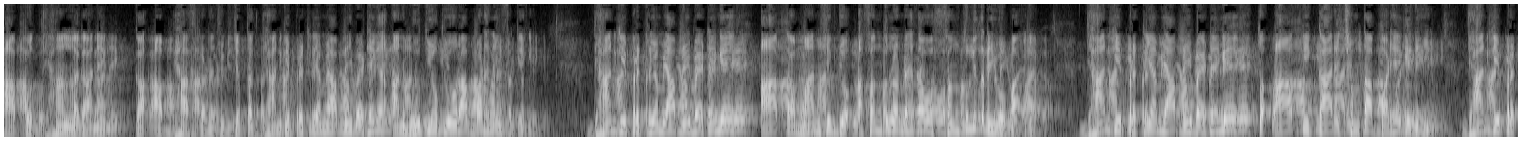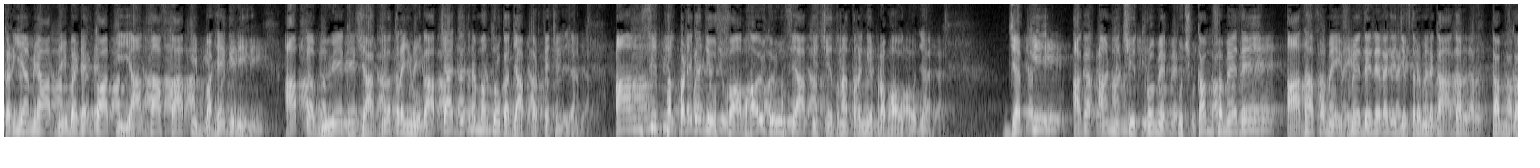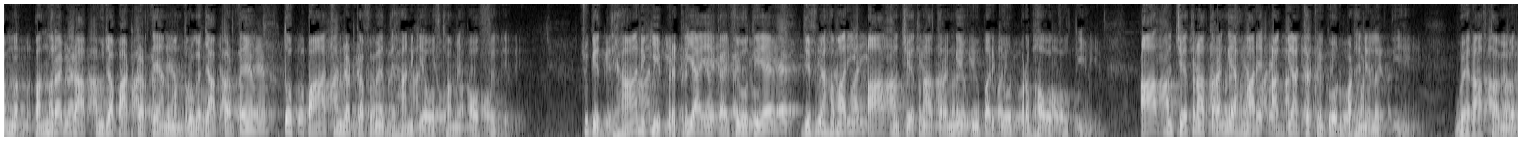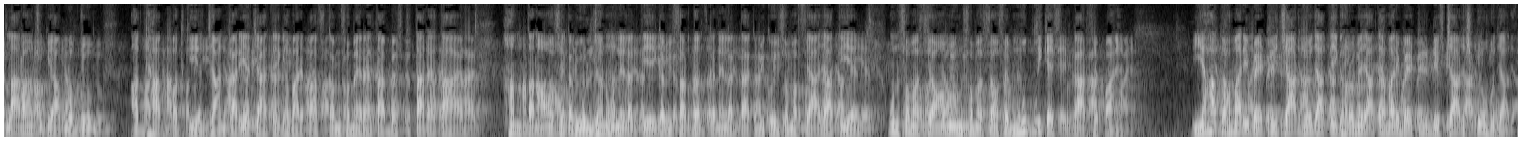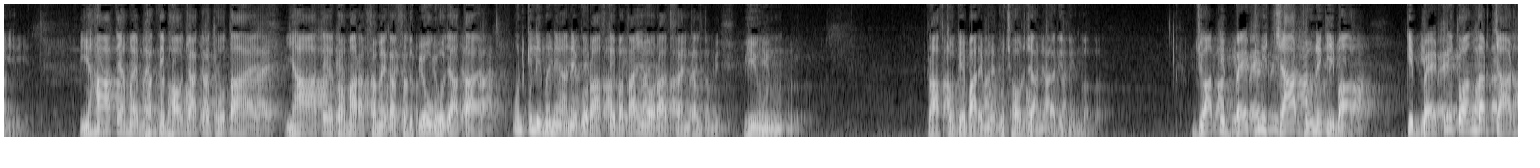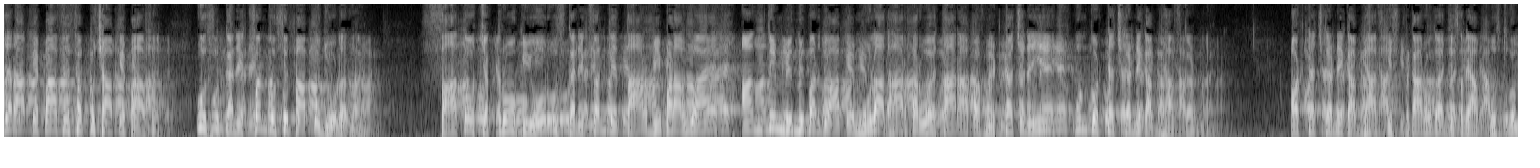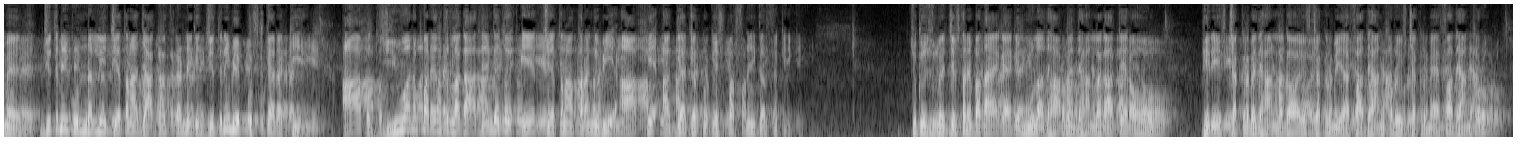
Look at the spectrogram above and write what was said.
आपको ध्यान लगाने का अभ्यास करना चाहिए। जब तक ध्यान की प्रक्रिया में आप नहीं बैठेंगे अनुभूतियों की ओर आप बढ़ नहीं सकेंगे। ध्यान की प्रक्रिया में आप नहीं बैठेंगे आपका मानसिक जो असंतुलन रहता है वो संतुलित नहीं हो पाएगा। ध्यान की प्रक्रिया में आप नहीं बैठेंगे तो आपकी कार्य क्षमता बढ़ेगी नहीं। ध्यान की प्रक्रिया में आप नहीं बैठेंगे तो आपकी याददाश्त तो आपकी बढ़ेगी नहीं। आपका विवेक जागृत नहीं होगा। आप चाहे जितने मंत्रों का जाप करते चले जाए आंशिक फल पड़ेगा जो स्वाभाविक रूप से आपकी चेतना तरंगे प्रभावित हो जाए। जबकि अगर अन्य क्षेत्रों में कुछ कम समय दे आधा समय इसमें देने लगे जिस तरह मैंने कहा अगर कम कम पंद्रह मिनट आप पूजा पाठ करते हैं मंत्रों का जाप करते हैं तो पाँच मिनट का समय ध्यान की अवस्था में अवश्य दे चूँकि ध्यान की प्रक्रिया एक ऐसी होती है जिसमें हमारी आत्म चेतना तरंगे ऊपर की ओर प्रभावक होती है। आत्म चेतना तरंगे हमारे आज्ञा चक्र की ओर बढ़ने लगती हैं। वह रास्ता में बतला रहा हूँ क्योंकि आप लोग जो अध्यात्म पथ की जानकारियाँ चाहते हैं कि हमारे पास कम समय रहता है, व्यस्तता रहता है, हम तनाव से कभी उलझन होने लगती है, कभी सर दर्द करने लगता है, कभी कोई समस्या आ जाती है, उन समस्याओं में, उन समस्याओं से मुक्ति किस प्रकार से पाए? यहाँ तो हमारी बैटरी चार्ज हो जाती है, घरों में जाते हमारी बैटरी डिस्चार्ज क्यों हो जाती है? यहाँ आते हमारे भक्ति भाव जागृत होता है, यहाँ आते हैं तो हमारा समय का सदुपयोग हो जाता है। उनके लिए मैंने अनेकों रास्ते बताए और आज सायंकाल भी उन रास्तों के बारे में कुछ और जानकारी दूँगा। जो आपकी बैटरी चार्ज होने की बात कि बैटरी तो अंदर चार्जर आपके पास है सब कुछ आपके पास है। उस कनेक्शन को सिर्फ़ आपको जोड़ना है। सातों चक्रों की ओर उस कनेक्शन के तार भी पड़ा हुआ है। अंतिम बिंदु पर जो आपके मूलाधार पर वह तार आपस में टच नहीं है उनको टच करने का अभ्यास करना है। और टच करने का अभ्यास किस प्रकार होगा जिसने आप पुस्तकों में जितनी कुंडली चेतना जागृत करने की जितनी भी पुस्तकें रखी हैं आप जीवन पर्यंत लगा देंगे तो एक चेतना तरंग भी आपके आज्ञा चक्र के स्पर्श नहीं कर सकेगी। क्योंकि उसमें जिस तरह बताया गया कि मूलाधार में ध्यान लगाते रहो फिर इस चक्र में ध्यान लगाओ, इस चक्र में ऐसा ध्यान करो, इस चक्र में ऐसा ध्यान करो।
